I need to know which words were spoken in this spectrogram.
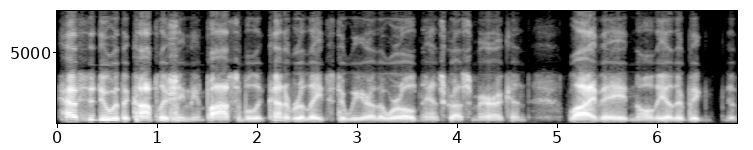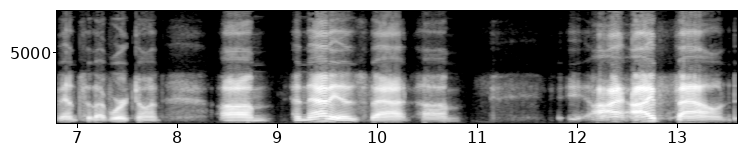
has to do with accomplishing the impossible. It kind of relates to We Are the World, Hands Across America, and Live Aid, and all the other big events that I've worked on. Um, and that is that um, I, I've found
